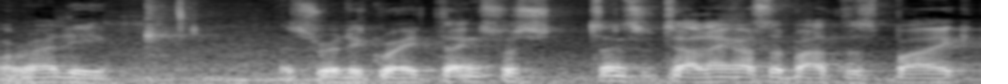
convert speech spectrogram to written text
Alrighty, that's really great. Thanks for thanks for telling us about this bike.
